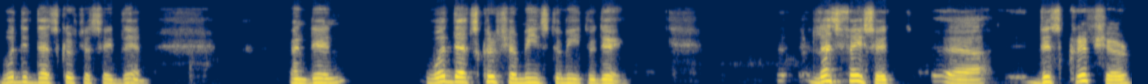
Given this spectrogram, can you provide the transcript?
what did that scripture say then? And then what that scripture means to me today. Let's face it, uh, this scripture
